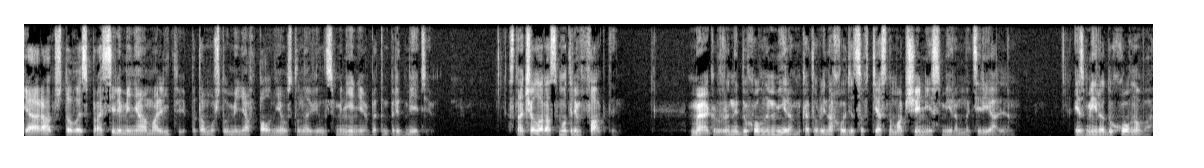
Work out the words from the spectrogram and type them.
«Я рад, что вы спросили меня о молитве, потому что у меня вполне установилось мнение об этом предмете. Сначала рассмотрим факты. Мы окружены духовным миром, который находится в тесном общении с миром материальным. Из мира духовного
